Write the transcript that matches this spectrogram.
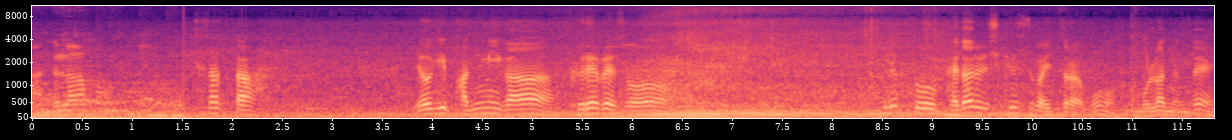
안 들라나 봐 찾았다. 여기 반미가 그랩에서 그랩도 배달을 시킬 수가 있더라고. 몰랐는데.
